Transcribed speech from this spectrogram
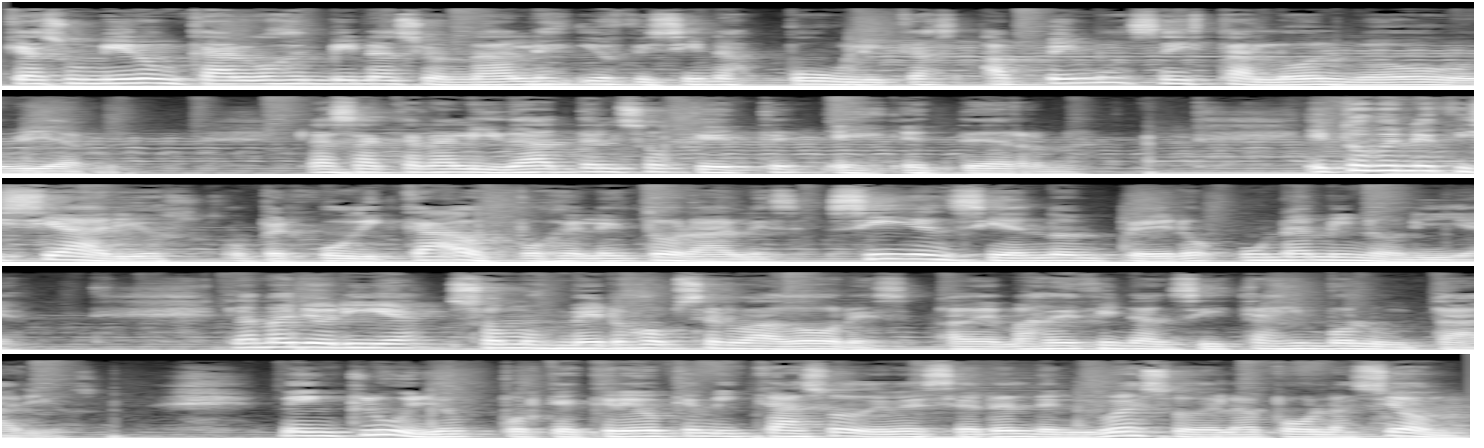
que asumieron cargos en binacionales y oficinas públicas apenas se instaló el nuevo gobierno. La sacralidad del soquete es eterna. Estos beneficiarios o perjudicados postelectorales siguen siendo empero una minoría. La mayoría somos meros observadores, además de financistas involuntarios. Me incluyo porque creo que mi caso debe ser el del grueso de la población,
